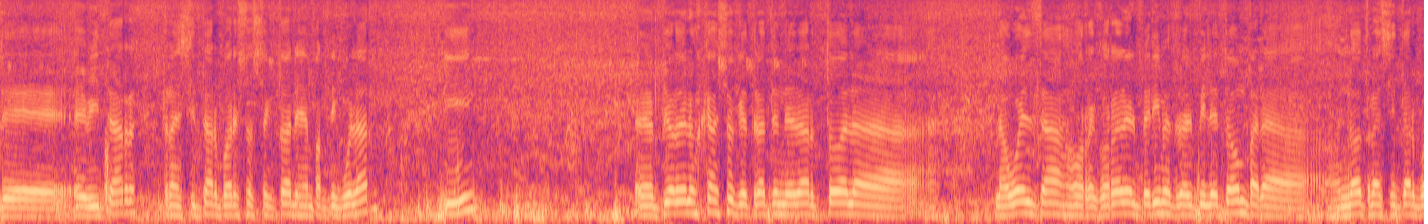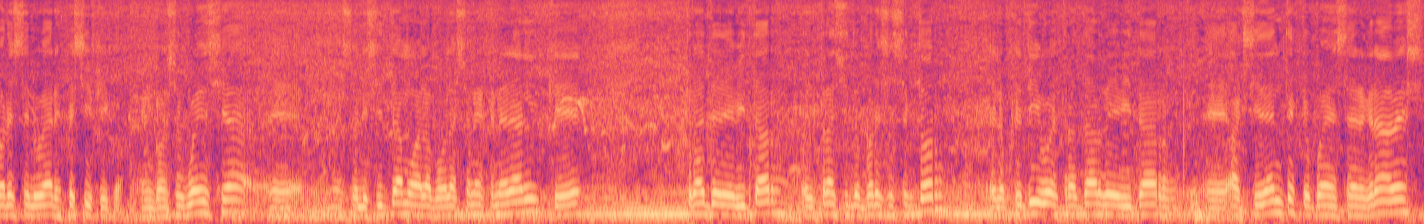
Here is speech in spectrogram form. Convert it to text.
de evitar transitar por esos sectores en particular y, en el peor de los casos, que traten de dar toda la la vuelta o recorrer el perímetro del piletón para no transitar por ese lugar específico. En consecuencia, eh, solicitamos a la población en general que trate de evitar el tránsito por ese sector. El objetivo es tratar de evitar eh, accidentes que pueden ser graves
